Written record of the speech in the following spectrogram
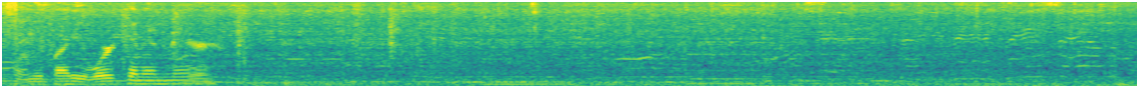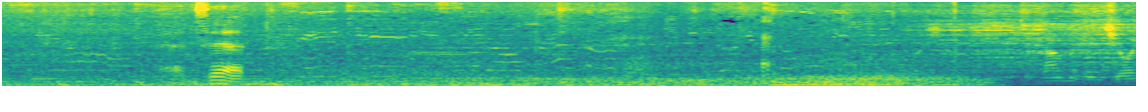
Is anybody working in there? That's it. come and enjoy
